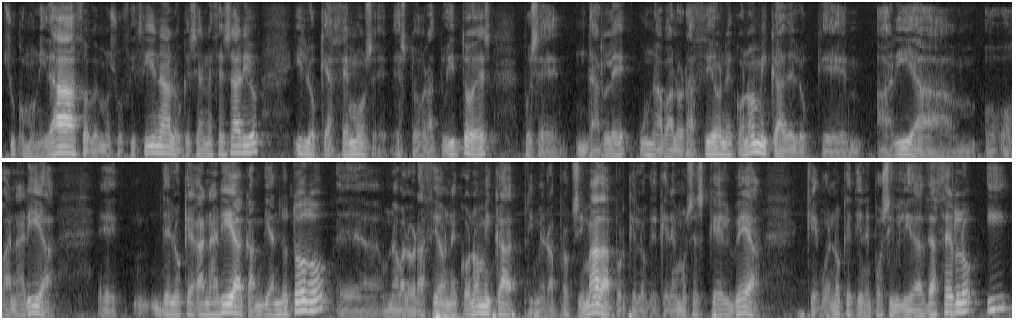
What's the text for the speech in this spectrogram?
su comunidad o vemos su oficina, lo que sea necesario, y lo que hacemos, eh, esto gratuito, es pues eh, darle una valoración económica de lo que haría o, ganaría de lo que ganaría cambiando todo, una valoración económica primero aproximada, porque lo que queremos es que él vea que bueno, que tiene posibilidad de hacerlo y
